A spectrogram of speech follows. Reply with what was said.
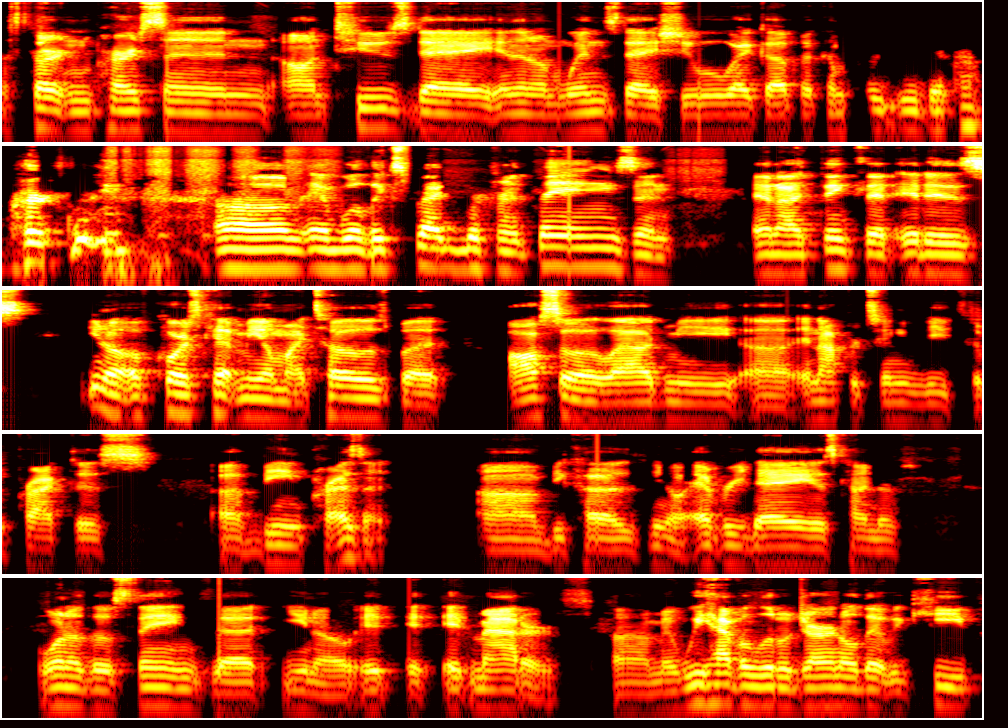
a certain person on Tuesday, and then on Wednesday she will wake up a completely different person, um, and will expect different things. And and I think that it is, you know, of course, kept me on my toes, but also allowed me uh, an opportunity to practice uh, being present, uh, because you know every day is kind of one of those things that you know it it, it matters. Um, and we have a little journal that we keep,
